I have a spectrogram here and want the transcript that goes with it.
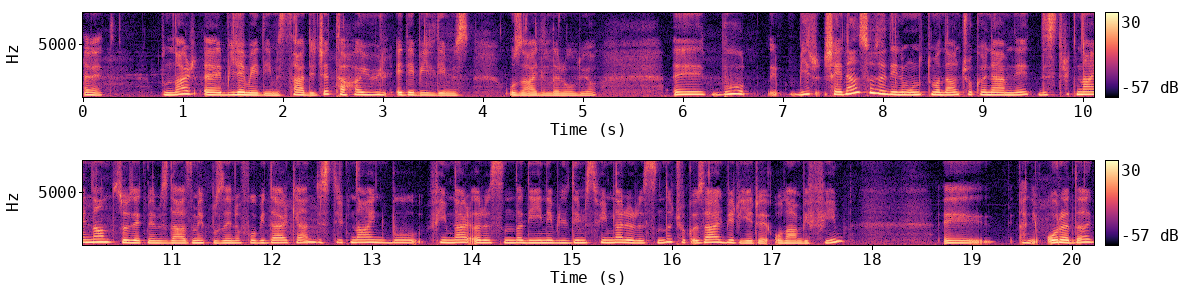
Evet. Bunlar e, bilemediğimiz, sadece tahayyül edebildiğimiz uzaylılar oluyor. E, bu bir şeyden söz edelim unutmadan çok önemli. District 9'dan söz etmemiz lazım hep bu xenofobi derken. District 9 bu filmler arasında değinebildiğimiz filmler arasında çok özel bir yeri olan bir film. E, hani orada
